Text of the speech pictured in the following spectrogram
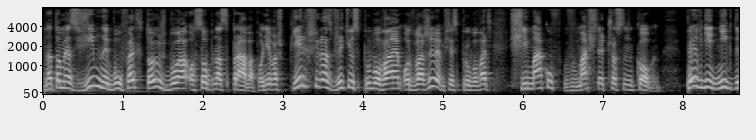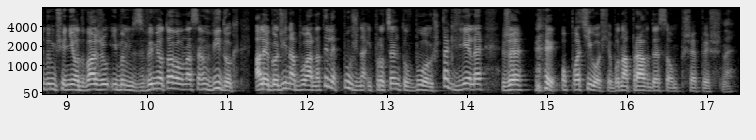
Natomiast zimny bufet to już była osobna sprawa, ponieważ pierwszy raz w życiu spróbowałem, odważyłem się spróbować ślimaków w maśle czosnkowym. Pewnie nigdy bym się nie odważył i bym zwymiotował na sam widok, ale godzina była na tyle późna i procentów było już tak wiele, że opłaciło się, bo naprawdę są przepyszne.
